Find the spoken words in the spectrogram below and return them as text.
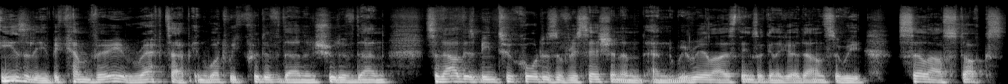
easily become very wrapped up in what we could have done and should have done. So now there's been two quarters of recession and, and we realize things are going to go down. So we sell our stocks.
